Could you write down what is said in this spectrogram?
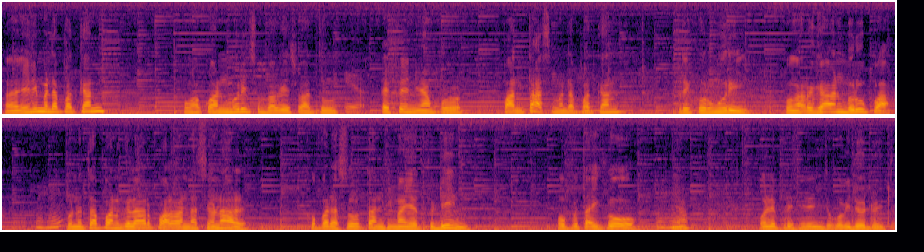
Nah, ini mendapatkan pengakuan Muri sebagai suatu Iya. event yang pe- pantas mendapatkan rekor Muri. Penghargaan berupa Mhm. penetapan gelar pahlawan nasional kepada Sultan Himayatuddin Oputaiko Mhm. ya, oleh Presiden Joko Widodo itu.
